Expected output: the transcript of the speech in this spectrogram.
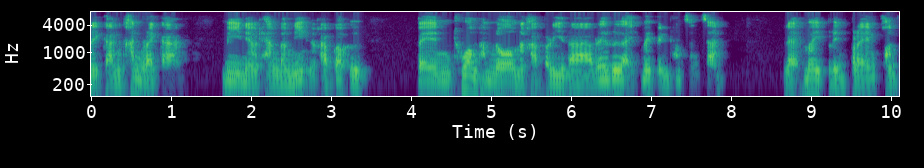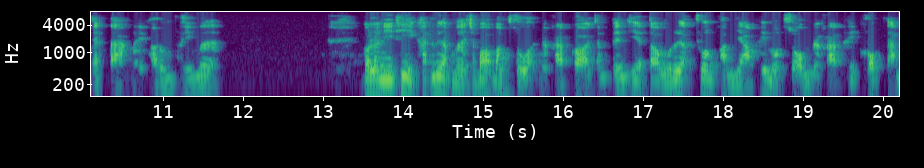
ในการขั้นรายการ มีแนวทางดังนี้นะครับก็คือ เป็นท่วงทำนองนะครับปรีราเรื่อยๆ ไม่เป็นท่อนสั้น ๆ และไม่เปลี่ยนแปลงความแตกต่างในอารมณ์เพลงมาก กรณีที่คัดเลือกมาเฉพาะบางส่วนนะครับ ก็จำเป็นที่จะต้องเลือกช่วงความยาวให้เหมาะสมนะครับ ให้ครบตาม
